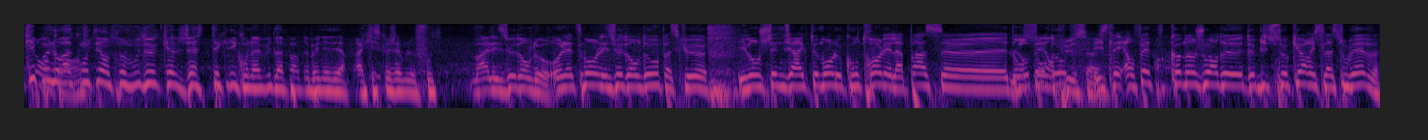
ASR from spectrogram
Qui peut nous hein. raconter entre vous deux quel geste technique on a vu de la part de Ben Yedder Ah, qu'est-ce que j'aime le foot. Bah, les yeux dans le dos. Honnêtement, les yeux dans le dos parce que il enchaîne directement le contrôle et la passe euh, dans son en dos. plus, ouais. Il se la- en fait, comme un joueur de, de beach soccer, il se la soulève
